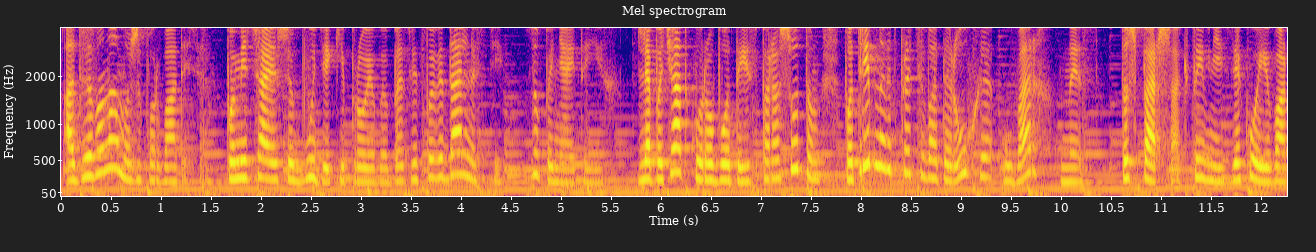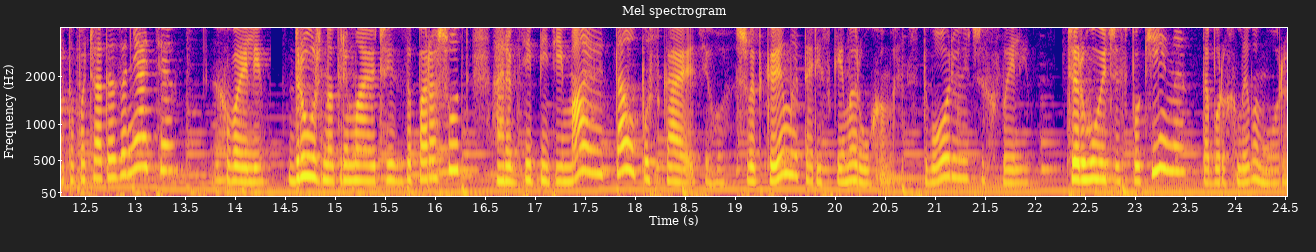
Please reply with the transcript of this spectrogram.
адже вона може порватися. Помічаючи будь-які прояви безвідповідальності, зупиняйте їх. Для початку роботи із парашутом потрібно відпрацювати рухи уверх-вниз. Тож перша активність, з якої варто почати заняття хвилі. Дружно тримаючись за парашут, гравці підіймають та опускають його швидкими та різкими рухами, створюючи хвилі, чергуючи спокійне та бурхливе море.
